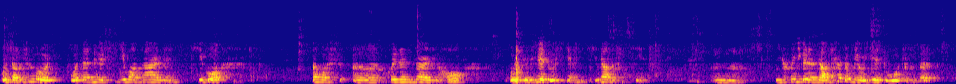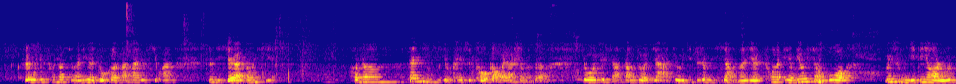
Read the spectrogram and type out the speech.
我小的时候，我在那个《提望三二》里面提过，当我是嗯会认字儿以后。我觉得阅读是件很奇妙的事情，嗯，你和一个人聊天都没有阅读什么的，所以我就从小喜欢阅读，后来慢慢就喜欢自己写点东西，好像三年级就开始投稿呀什么的，就就想当作家，就一直这么想的，也从来也没有想过为什么一定要如此，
